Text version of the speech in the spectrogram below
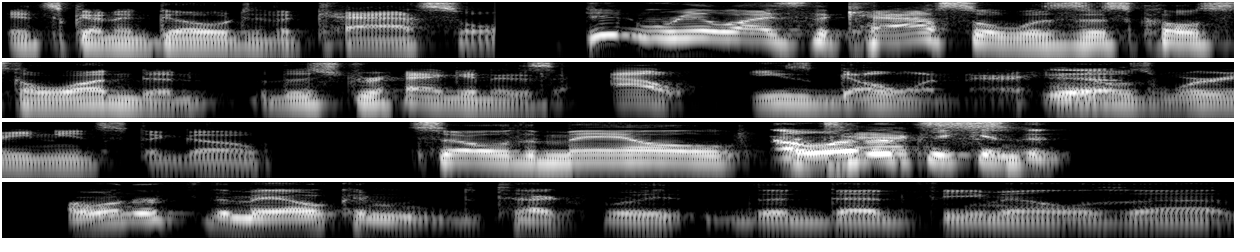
it's going to go to the castle. Didn't realize the castle was this close to London, but this dragon is out. He's going there. He Yeah. knows where he needs to go. So the male. I wonder if he can. De- I wonder if the male can detect where the dead female is at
